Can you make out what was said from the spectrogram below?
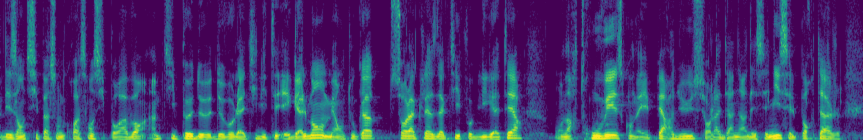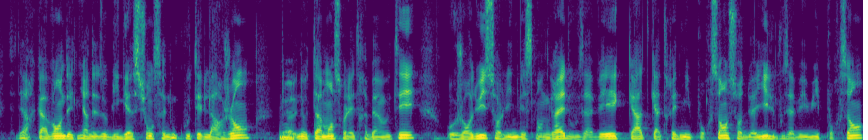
des anticipations de croissance, il pourrait avoir un petit peu de, volatilité également. Mais en tout cas, sur la classe d'actifs obligataires, on a retrouvé ce qu'on avait perdu sur la dernière décennie, c'est le portage. C'est-à-dire qu'avant, détenir des obligations, ça nous coûtait de l'argent, notamment sur les très bien notés. Aujourd'hui, sur l'investment grade, vous avez 4, 4,5%. Sur du high yield, vous avez 8%.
